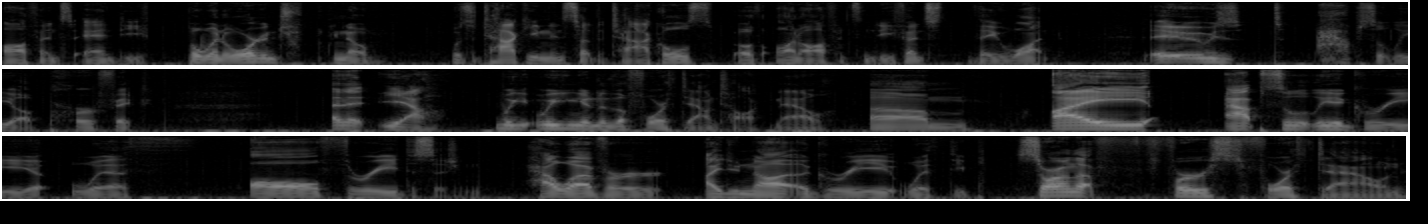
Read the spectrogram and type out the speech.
offense and defense. But when Oregon, you know, was attacking inside the tackles, both on offense and defense, they won. It was absolutely a perfect. And it, yeah, we, we can get into the fourth down talk now. Um, I absolutely agree with all three decisions. However, I do not agree with the starting that first fourth down.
